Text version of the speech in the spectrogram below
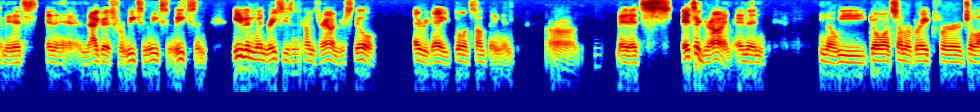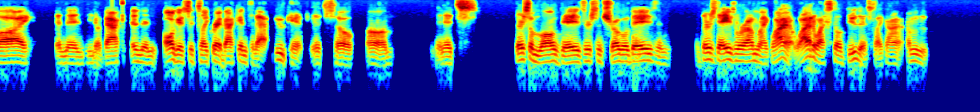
I mean, it's and and that goes for weeks and weeks and weeks. And even when race season comes around, you're still every day doing something. And um, man, it's it's a grind. And then you know we go on summer break for July, and then you know back, and then August, it's like right back into that boot camp. It's so um, and it's there's some long days, there's some struggle days, and there's days where I'm like, why why do I still do this? Like I, I'm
